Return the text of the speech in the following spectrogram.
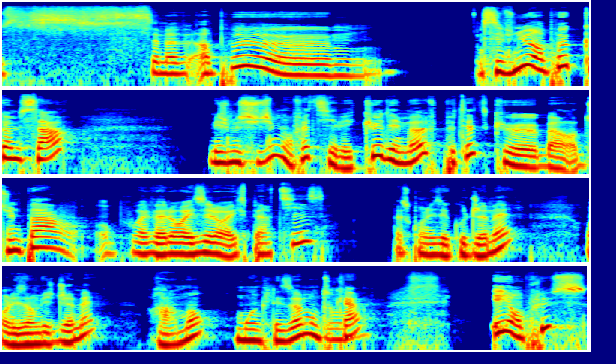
Ça m'a un peu. euh, C'est venu un peu comme ça. Mais je me suis dit, mais en fait, s'il y avait que des meufs, peut-être que, ben, d'une part, on pourrait valoriser leur expertise, parce qu'on les écoute jamais, on les invite jamais, rarement, moins que les hommes en tout cas. Et en plus,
